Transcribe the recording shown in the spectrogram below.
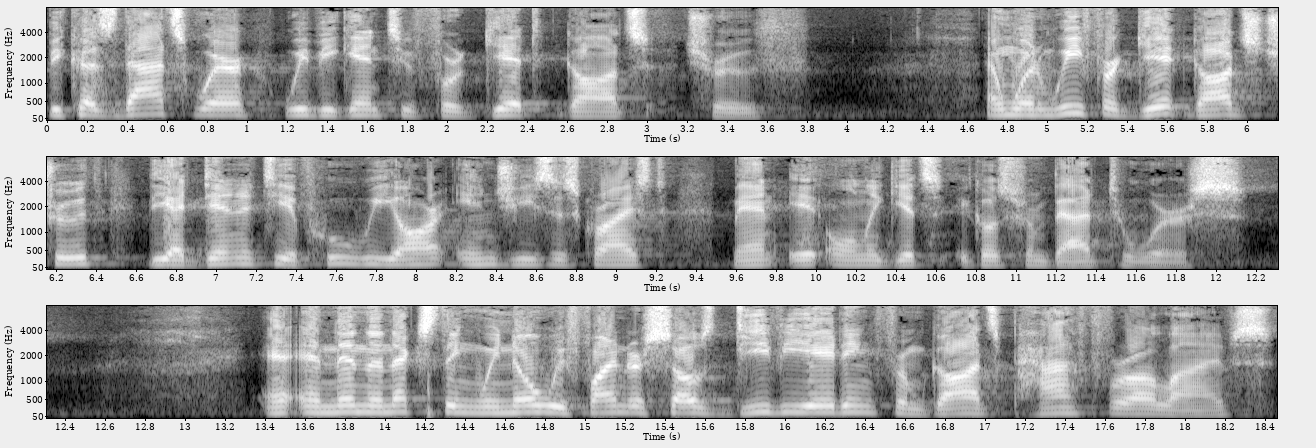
because that's where we begin to forget God's truth. And when we forget God's truth, the identity of who we are in Jesus Christ, man, it only gets, it goes from bad to worse. And, and then the next thing we know, we find ourselves deviating from God's path for our lives.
